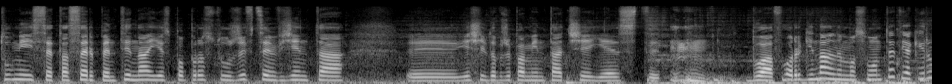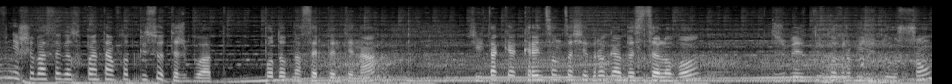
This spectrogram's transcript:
tu miejsce, ta serpentyna jest po prostu żywcem wzięta jeśli dobrze pamiętacie, jest była w oryginalnym Most Wanted, jak i również chyba z tego co pamiętam w Hot też była podobna serpentyna. Czyli taka kręcąca się droga bezcelowo, żeby tylko zrobić dłuższą.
